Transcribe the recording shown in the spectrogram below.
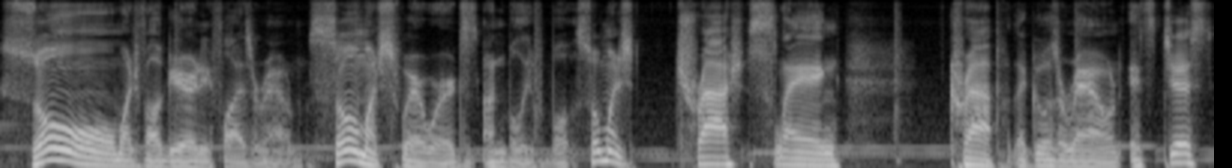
so much vulgarity flies around, so much swear words, it's unbelievable. So much trash, slang, crap that goes around. It's just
